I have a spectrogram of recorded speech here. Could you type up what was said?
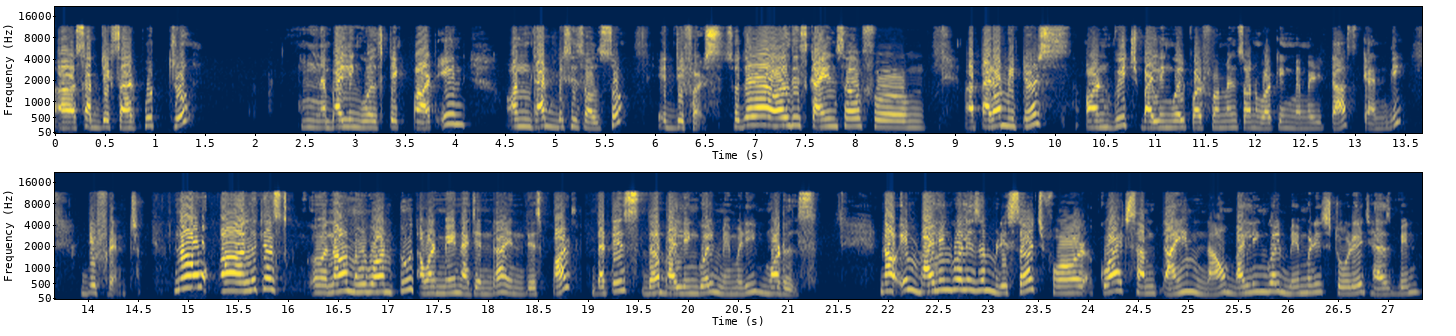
uh, subjects are put through um, bilinguals take part in on that basis also it differs. So, there are all these kinds of um, uh, parameters on which bilingual performance on working memory tasks can be different. Now, uh, let us uh, now move on to our main agenda in this part that is the bilingual memory models. Now in bilingualism research for quite some time now bilingual memory storage has been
